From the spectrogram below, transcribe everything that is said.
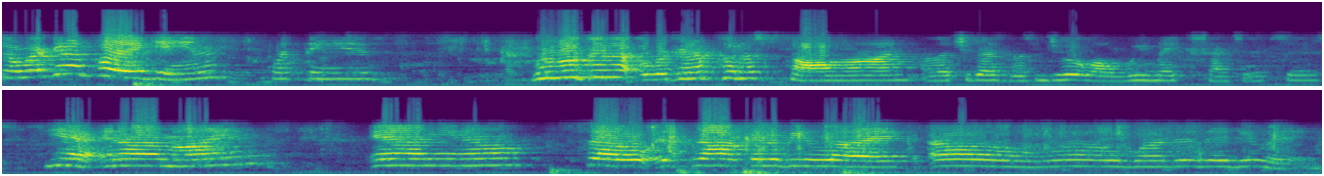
so we're gonna play a game with these. We were gonna we're gonna put a song on and let you guys listen to it while we make sentences. Yeah, in our minds, and you know, so it's not gonna be like, oh, whoa, what are they doing?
